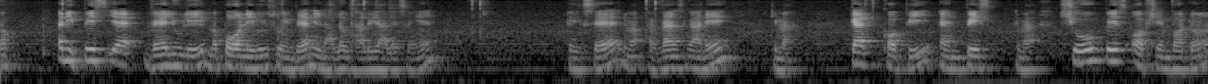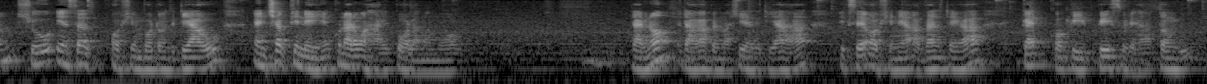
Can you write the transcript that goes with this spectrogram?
မအဲ့ဒီ paste ရဲ့ value လေးမပေါ်နေဘူးဆိုရင်ဘယ်ကနေလာလောက်ထားလို့ရလဲဆိုရင် excel ဒီမှာ advanced ကနေဒီမှာ cat copy and paste ဒီမှာ show paste option button show insert option button တရားကို uncheck ဖြစ်နေရင်ခုနကတော့ဟာကြီးပေါ်လာမှာမဟုတ်ဘူးဒါပြီနော်ဒါကဘယ်မှာရှိရလဲတရားက excel option နဲ့ advanced တွေက cat copy paste ဆိုတဲ့ဟာ၃ခု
